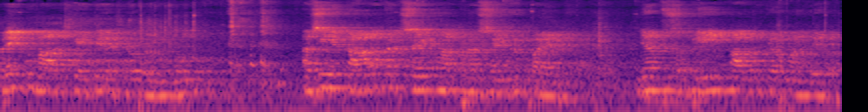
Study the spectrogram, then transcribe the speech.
ਪਰ ਇੱਕ ਬਾਤ ਕਹਿੰਦੇ ਰੱਖੋ ਰੂਪੋ ਅਸੀਂ ਇਹ ਕਾਲ ਤੱਕ ਨੂੰ ਆਪਣਾ ਸੈਂਟਰ ਪਾਇਆ ਜਦ ਸੁਪਰੀਮ ਪਾਵਰ ਕਿਉਂ ਮੰਨਦੇ ਹੋ?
